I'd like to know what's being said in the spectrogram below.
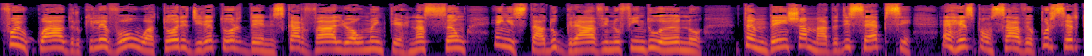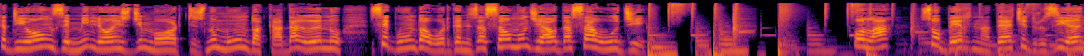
Foi o quadro que levou o ator e diretor Denis Carvalho a uma internação em estado grave no fim do ano. Também chamada de sepse, é responsável por cerca de 11 milhões de mortes no mundo a cada ano, segundo a Organização Mundial da Saúde. Olá, sou Bernadette Druzian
